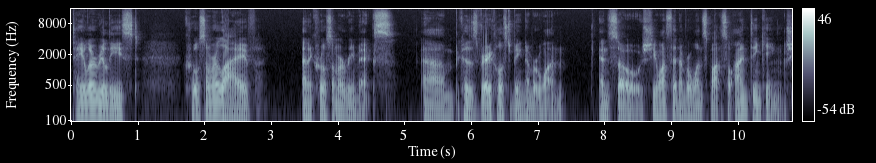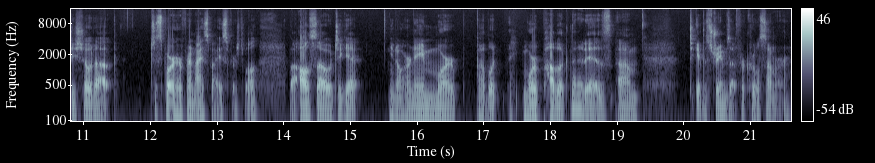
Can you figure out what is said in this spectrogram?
Taylor released "Cruel Summer Live" and a "Cruel Summer Remix" um, because it's very close to being number one. And so she wants that number one spot. So I'm thinking she showed up to support her friend Ice Spice, first of all, but also to get, you know, her name more public, more public than it is, um, to get the streams up for Cruel Summer.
